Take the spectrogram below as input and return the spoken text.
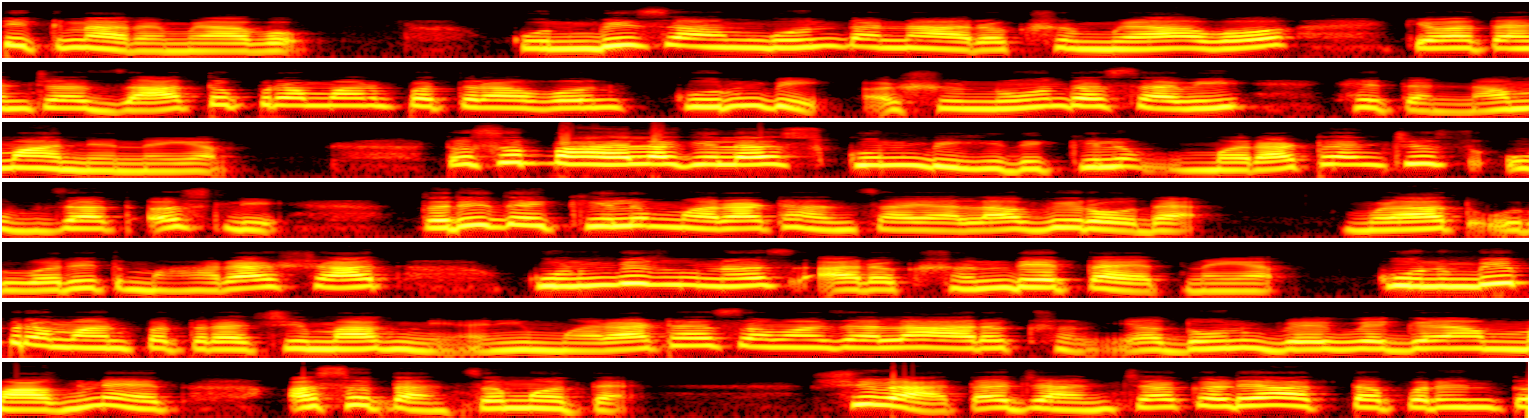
टिकणारं मिळावं. कुणबी सांगून त्यांना आरक्षण मिळावं किंवा त्यांच्या जात प्रमाणपत्रावर कुणबी अशी नोंद असावी हे त्यांना मान्य नाही आहे तसं पाहायला गेल्यास कुणबी ही देखील मराठ्यांचीच उपजात असली तरी देखील मराठ्यांचा याला विरोध आहे. मुळात उर्वरित महाराष्ट्रात कुणबीतूनच आरक्षण देता येत नाही कुणबी प्रमाणपत्राची मागणी आणि मराठा समाजाला आरक्षण या दोन वेगवेगळ्या मागण्या आहेत असं त्यांचं मत आहे. शिवाय आता ज्यांच्याकडे आतापर्यंत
